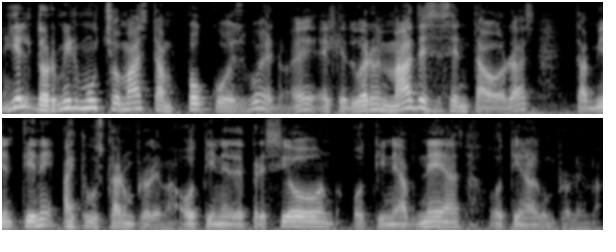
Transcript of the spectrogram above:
Y el dormir mucho más tampoco es bueno. ¿eh? El que duerme más de 60 horas también tiene, hay que buscar un problema. O tiene depresión, o tiene apneas, o tiene algún problema.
